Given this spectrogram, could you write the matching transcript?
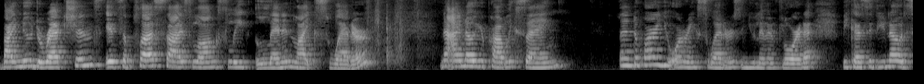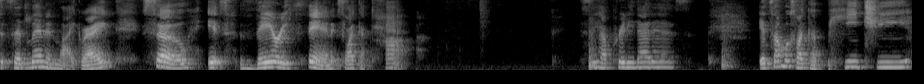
by New Directions. It's a plus size long sleeve linen-like sweater. Now, I know you're probably saying, Linda, why are you ordering sweaters and you live in Florida? Because if you notice, it said linen-like, right? So it's very thin. It's like a top. See how pretty that is? It's almost like a peachy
